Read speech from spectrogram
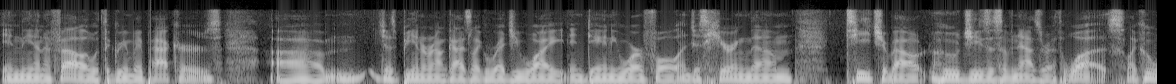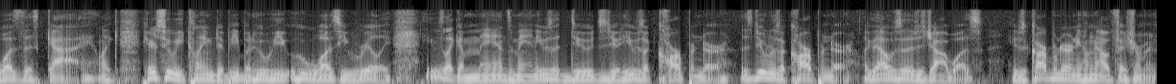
in the NFL with the Green Bay Packers. Um, just being around guys like Reggie White and Danny Wuerffel and just hearing them teach about who Jesus of Nazareth was. Like who was this guy? Like here's who he claimed to be, but who he who was he really? He was like a man's man. He was a dude's dude. He was a carpenter. This dude was a carpenter. Like that was what his job was. He was a carpenter and he hung out with fishermen.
